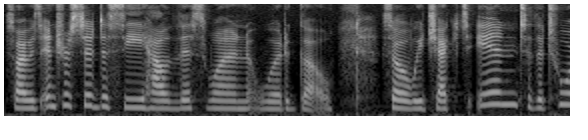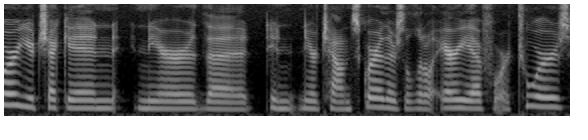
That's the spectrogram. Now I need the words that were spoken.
So I was interested to see how this one would go. So we checked in to the tour. You check in near the in near town square. There's a little area for tours.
